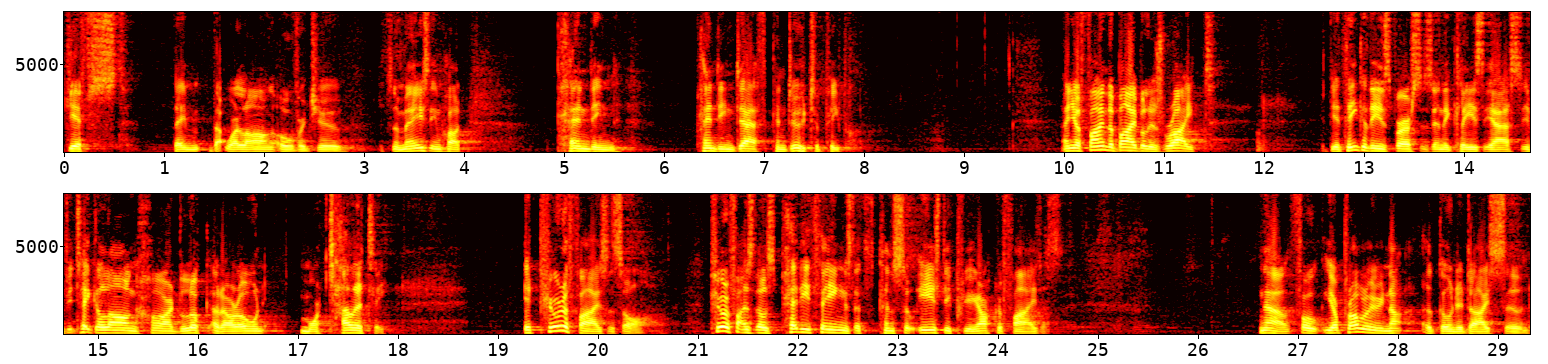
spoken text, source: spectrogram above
gifts they, that were long overdue. It's amazing what pending, pending death can do to people. And you'll find the Bible is right. If you think of these verses in Ecclesiastes, if you take a long, hard look at our own mortality, it purifies us all, purifies those petty things that can so easily preoccupy us. Now, folk, you're probably not uh, going to die soon.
